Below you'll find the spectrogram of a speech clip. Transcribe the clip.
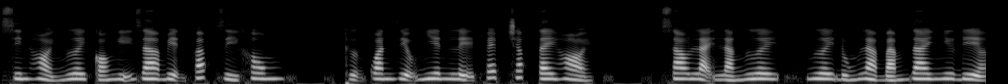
xin hỏi ngươi có nghĩ ra biện pháp gì không? Thượng quan diệu nhiên lễ phép chắp tay hỏi. Sao lại là ngươi? Ngươi đúng là bám dai như đỉa.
